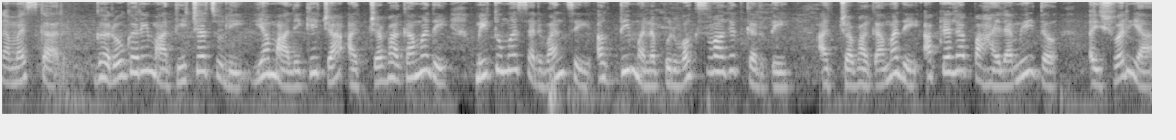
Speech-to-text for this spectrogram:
नमस्कार. घरोघरी मातीच्या चुली या मालिकेच्या आजच्या भागामध्ये मी तुम्हा सर्वांचे अगदी मनपूर्वक स्वागत करते. आजच्या भागामध्ये आपल्याला पाहायला मिळतं ऐश्वर्या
